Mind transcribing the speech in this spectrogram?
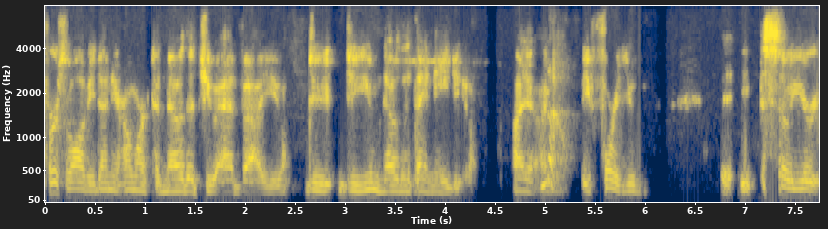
first of all, have you done your homework to know that you add value? Do do you know that they need you? I, I No. before you. So you're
